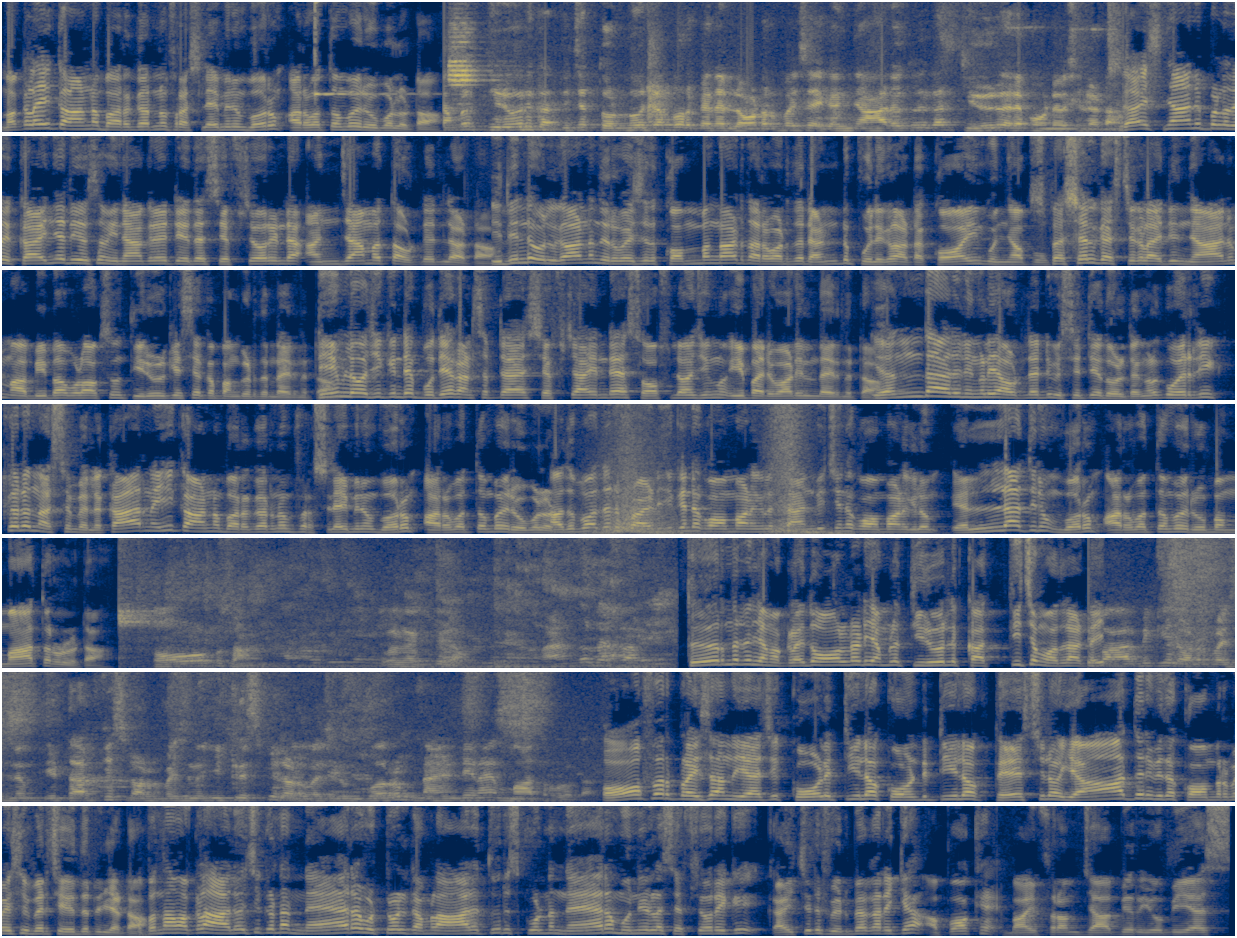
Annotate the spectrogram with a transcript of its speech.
മക്കളെ കാണുന്ന ബർഗറിനും ഫ്രഷ് ലൈമിനും വെറും അറുപത്തൊമ്പത് രൂപ ഉള്ളൂ കേട്ടോ നമ്മൾ തിരൂര് കത്തിച്ച തൊണ്ണൂറ്റമ്പത് റുപ്യ ലോഡർ പൈസ ആലത്തൂർക്കാർ തിരൂര് വരെ പോകേണ്ട ആവശ്യമില്ല കേട്ടോ ഗൈസ് ഞാനിപ്പോൾ ഉള്ളത് കഴിഞ്ഞ ദിവസം ഇനാഗ്രേറ്റ് ചെയ്ത ഷെഫ് സ്റ്റോറിന്റെ അഞ്ചാമത്തെ ഔട്ട്ലെറ്റിലാട്ടോ ഇതിന്റെ ഉദ്ഘാടനം നിർവഹിച്ചത് കൊമ്പങ്കാട് തറവാടത്തെ രണ്ട് പുലികളാട്ടോ കോയും കുഞ്ഞാപ്പും. സ്പെഷ്യൽ ഗസ്റ്റുകളായിട്ട് ഞാനും അബീബ ബ്ലോക്സും തിരൂർ കേസും ഒക്കെ പങ്കെടുത്തിട്ടുണ്ടായിരുന്നു ടീം ലോജിക്കിന്റെ പുതിയ കൺസെപ്റ്റായ ഷെഫ് ചായന്റെ സോഫ്റ്റ് ലോഞ്ചിങ്ങും ഈ പരിപാടിയിൽ ഉണ്ടായിരുന്നു കേട്ടോ എന്തായാലും നിങ്ങൾ ഈ ഔട്ട്ലെറ്റ് വിസിറ്റ് ചെയ്തോളൂ നിങ്ങൾക്ക് ഒരിക്കലും നഷ്ടം വരില്ല. കാരണം ഈ കാണുന്ന ബർഗറിനും ഫ്രഷ് ലൈമിനും വെറും അറുപത്തൊമ്പത് രൂപ അതുപോലെ തന്നെ ഫ്രൈഡ് ചിക്കന്റെ കോമ്പാണെങ്കിലും ആണെങ്കിലും സാൻഡ്വിച്ചിന്റെ കോംബോ ആണെങ്കിലും എല്ലാത്തിനും വെറും അറുപത്തൊമ്പത് രൂപ മാത്രമേ ഉള്ളൂ കേട്ടോ ടോപ്പ് സാധനം. തീർന്നിട്ടില്ല മക്കളെ. ഇത് ഓൾറെഡി നമ്മൾ തിരൂരിൽ കത്തിച്ച മുതലാട്ടെ. ബാർബിക്യൂ ലോഡർ പ്രൈസിനും ഈ ടർക്കിഷ് ലോഡർ പ്രൈസിനും ഈ ക്രിസ്പി ലോഡർ പ്രൈസിനും വെറും നയന്റി നയൻ മാത്രമേ ഓഫർ പ്രൈസ് ആണെന്ന് വിചാരിച്ച് ക്വാളിറ്റിയിലോ ക്വാണ്ടിറ്റിയിലോ ടേസ്റ്റിലോ യാതൊരുവിധ കോംപ്രമൈസ് ഇവർ ചെയ്തിട്ടില്ല കേട്ടോ. അപ്പൊ നാ മക്കളെ ആലോചിക്കേണ്ട നേരെ വിട്ടോളി നമ്മൾ ആലത്തൂർ സ്കൂളിന്റെ നേരെ മുന്നിലുള്ള ഷെഫ് സ്റ്റോറിക്ക് കഴിച്ചിട്ട് ഫീഡ്ബാക്ക് അറിയിക്കുക. അപ്പൊ okay bye from Jabir U B S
